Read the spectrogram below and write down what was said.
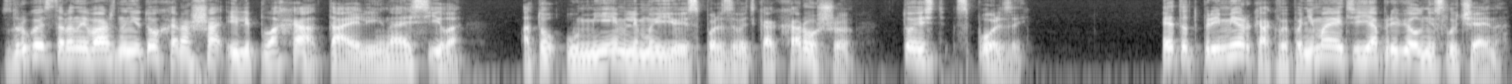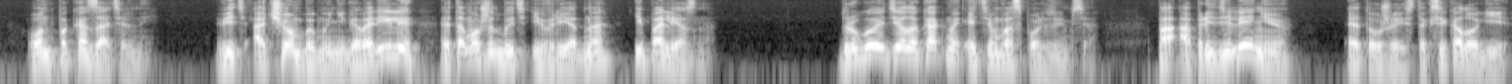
С другой стороны, важно не то, хороша или плоха та или иная сила, а то, умеем ли мы ее использовать как хорошую, то есть с пользой. Этот пример, как вы понимаете, я привел не случайно. Он показательный. Ведь о чем бы мы ни говорили, это может быть и вредно, и полезно. Другое дело, как мы этим воспользуемся – по определению, это уже из токсикологии,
